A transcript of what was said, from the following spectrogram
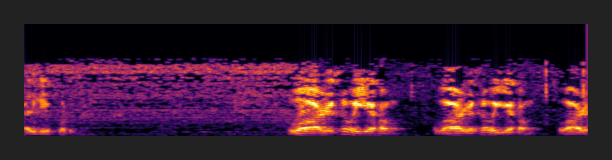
அதுலயே போடுங்க. வாழ்க வையகம். வாழ்க வையகம் வாழ்க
